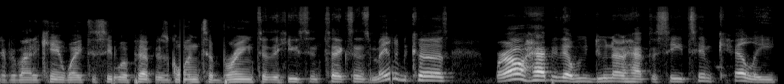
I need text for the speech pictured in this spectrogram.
Everybody can't wait to see what Pep is going to bring to the Houston Texans, mainly because we're all happy that we do not have to see Tim Kelly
